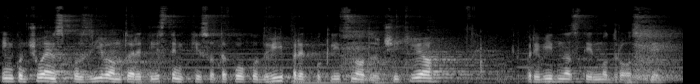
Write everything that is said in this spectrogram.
In končujem s pozivom, torej tistim, ki so tako kot vi pred poklicno odločitvijo, previdnosti in modrosti.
